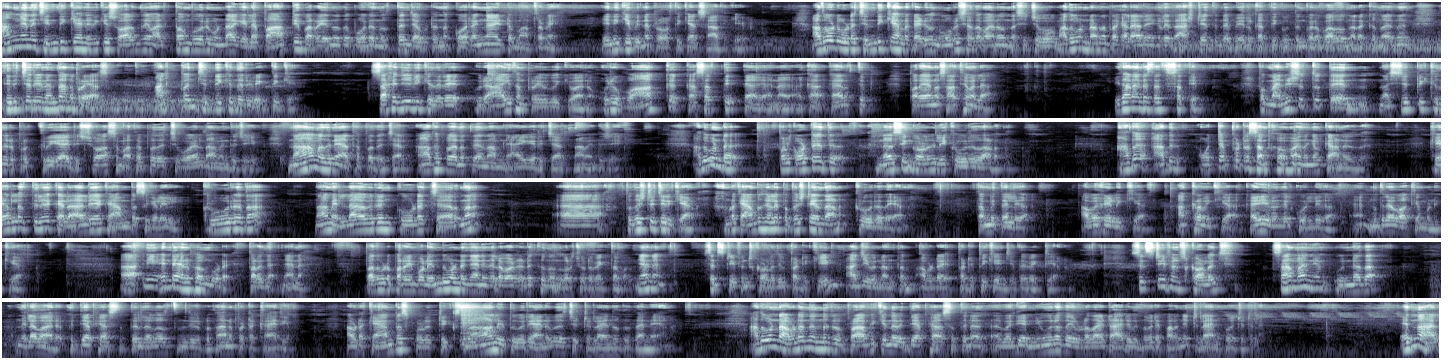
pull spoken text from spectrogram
അങ്ങനെ ചിന്തിക്കാൻ എനിക്ക് സ്വാതന്ത്ര്യം അല്പം പോലും ഉണ്ടാകില്ല. പാർട്ടി പറയുന്നത് പോലെ നൃത്തം ചവിട്ടുന്ന കുരങ്ങായിട്ട് മാത്രമേ എനിക്ക് പിന്നെ പ്രവർത്തിക്കാൻ സാധിക്കുകയുള്ളൂ. അതോടുകൂടെ ചിന്തിക്കാനുള്ള കഴിവ് നൂറ് ശതമാനവും നശിച്ചു പോകും. അതുകൊണ്ടാണ് നമ്മുടെ കലാലയങ്ങളിൽ രാഷ്ട്രീയത്തിന്റെ പേരിൽ കത്തിക്കുത്തും കൊലപാതകവും നടക്കുന്നതെന്ന് തിരിച്ചറിയാൻ എന്താണ് പ്രയാസം? അല്പം ചിന്തിക്കുന്ന ഒരു വ്യക്തിക്ക് സഹജീവിക്കെതിരെ ഒരു ആയുധം പ്രയോഗിക്കുവാനോ ഒരു വാക്ക് കസർത്തി കയർത്തി പറയാനോ സാധ്യമല്ല. ഇതാണ് എന്റെ സത്യം. അപ്പം മനുഷ്യത്വത്തെ നശിപ്പിക്കുന്നൊരു പ്രക്രിയ വിശ്വാസം അധപ്പതിച്ചു പോയാൽ നാം എന്തു ചെയ്യും? നാം അതിനെ അധപ്പതിച്ചാൽ അധപ്പതനത്തെ നാം ന്യായീകരിച്ചാൽ നാം എന്തു ചെയ്യും? അതുകൊണ്ട് ഇപ്പോൾ കോട്ടയത്ത് നഴ്സിംഗ് കോളേജിൽ ഈ ക്രൂരത നടന്നു. അത് അത് ഒറ്റപ്പെട്ട സംഭവമായി നിങ്ങൾ കാണരുത്. കേരളത്തിലെ കലാലയ ക്യാമ്പസുകളിൽ ക്രൂരത നാം എല്ലാവരും കൂടെ ചേർന്ന് പ്രതിഷ്ഠിച്ചിരിക്കുകയാണ്. നമ്മുടെ ക്യാമ്പസുകളിലെ പ്രതിഷ്ഠ എന്താണ്? ക്രൂരതയാണ്. തമ്മിത്തല്ലുക അവഹേളിക്കുക ആക്രമിക്കുക കഴിയുമെങ്കിൽ കൊല്ലുക മുദ്രാവാക്യം വിളിക്കുക. ഇനി എന്റെ അനുഭവം കൂടെ പറഞ്ഞ ഞാൻ. അപ്പോൾ അതുകൂടെ പറയുമ്പോൾ എന്തുകൊണ്ട് ഞാൻ ഈ നിലപാട് എടുക്കുന്നു എന്ന് കുറച്ചുകൂടെ വ്യക്തമാകും. ഞാൻ സെന്റ് സ്റ്റീഫൻസ് കോളേജിൽ പഠിക്കുകയും ആജീവനാന്തം അവിടെ പഠിപ്പിക്കുകയും ചെയ്ത വ്യക്തിയാണ്. സെന്റ് സ്റ്റീഫൻസ് കോളേജ് സാമാന്യം ഉന്നത നിലവാരം വിദ്യാഭ്യാസത്തിൽ നിലനിർത്തുന്നതിന്റെ ഒരു പ്രധാനപ്പെട്ട കാര്യം അവിടെ ക്യാമ്പസ് പൊളിറ്റിക്സ് നാളിതുവരെ അനുവദിച്ചിട്ടില്ല എന്നത് തന്നെയാണ്. അതുകൊണ്ട് അവിടെ നിന്ന് പ്രാപിക്കുന്ന വിദ്യാഭ്യാസത്തിന് വലിയ ന്യൂനതയുള്ളതായിട്ട് ആരും ഇന്നുവരെ പറഞ്ഞിട്ടില്ല അനുഭവിച്ചിട്ടില്ല. എന്നാൽ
